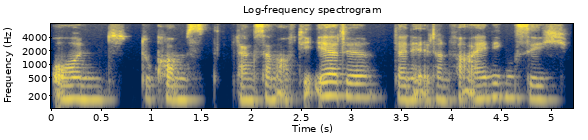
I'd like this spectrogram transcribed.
und du kommst langsam auf die Erde, deine Eltern vereinigen sich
